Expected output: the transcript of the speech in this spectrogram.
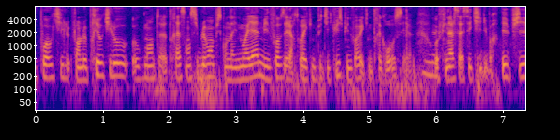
poids au kilo, enfin le prix au kilo augmente euh, très sensiblement puisqu'on a une moyenne, mais une fois vous allez retrouver avec une petite cuisse, puis une fois avec une très grosse, et euh, au final ça s'équilibre. Et puis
